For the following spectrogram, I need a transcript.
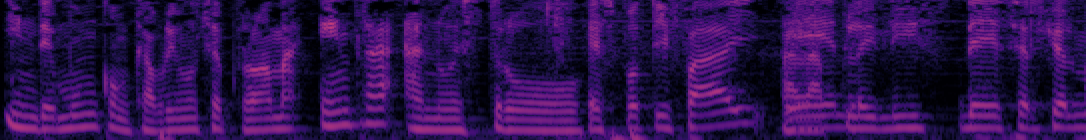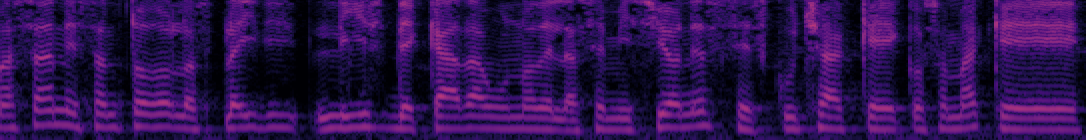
In the Moon con que abrimos el programa. Entra a nuestro... Spotify, A la playlist. de Sergio Almazán, están todos los playlists de cada una de las emisiones, se escucha qué cosa más que,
